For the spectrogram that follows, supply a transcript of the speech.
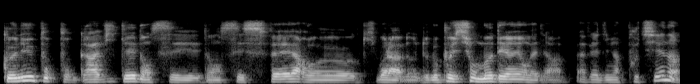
connu pour, pour graviter dans ces, dans ces sphères euh, qui, voilà, de, l'opposition modérée, on va dire, à Vladimir Poutine.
